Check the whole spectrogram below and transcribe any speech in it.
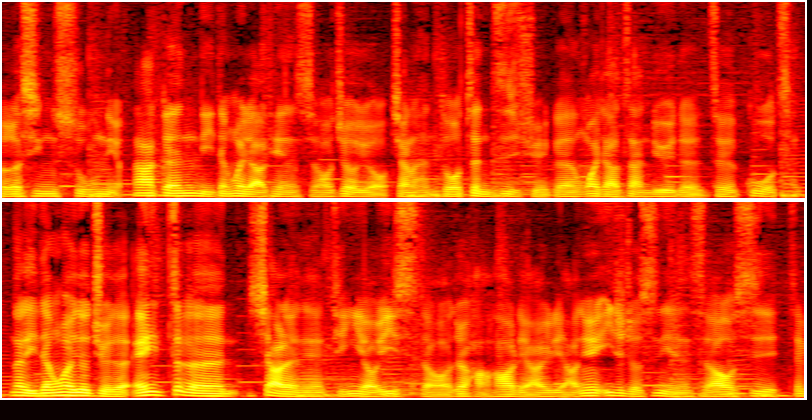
核心枢纽。他跟李登辉聊天的时候，就有讲了很多政治学跟外交战略的这个过程。那李登辉就觉得，哎，这个笑人也挺有意思的哦，就好好聊一聊。因为一九九四年的时候是这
